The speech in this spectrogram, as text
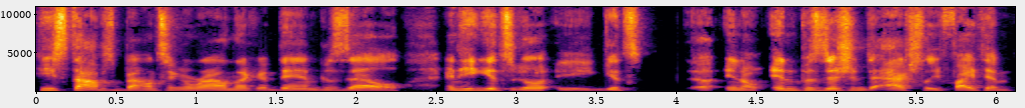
he stops bouncing around like a damn gazelle, and he gets go he gets uh, you know in position to actually fight him.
